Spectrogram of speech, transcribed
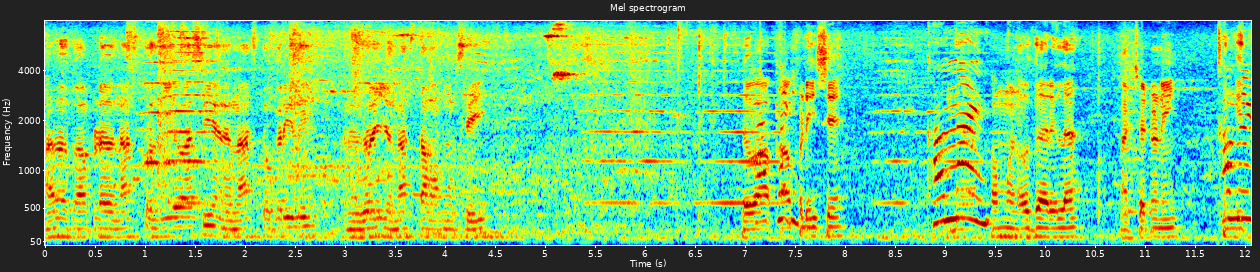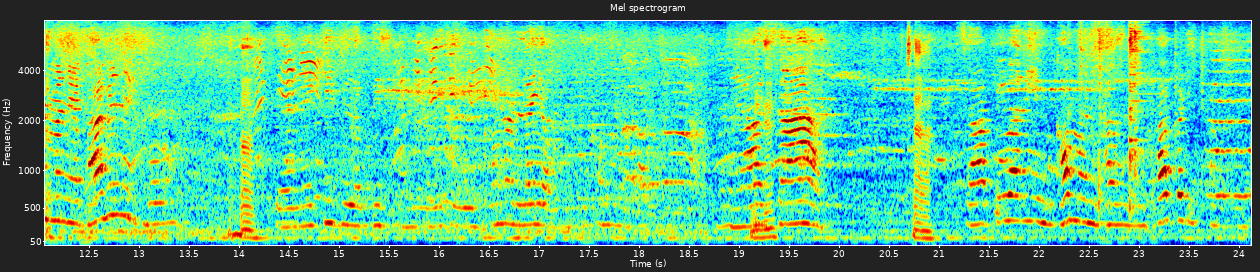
હાલો તો આપણે નાસ્તો લઈ આવ્યા છીએ અને નાસ્તો કરી લઈ અને જોઈજો નાસ્તામાં હું છે. જો આ પાપડી છે. ખમણ. ખમણ વઘારેલા આ ચટણી. હા. એને કીધું ખમણ લઈ આવું ખમણ ખાવાનું. ને આ હમ. ચા. ચા. ચા પીવાની ખમણ ખાવાની પાપડી ખાવાની.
